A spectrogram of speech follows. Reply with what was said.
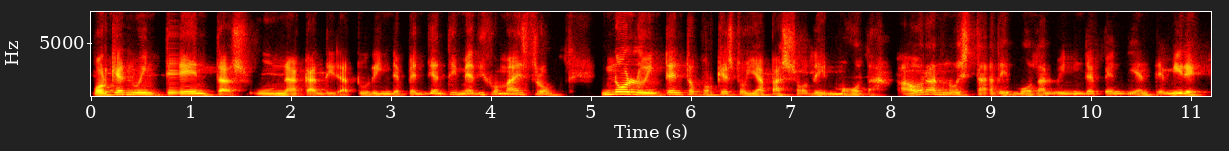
¿por qué no intentas una candidatura independiente? Y me dijo, maestro, no lo intento porque esto ya pasó de moda. Ahora no está de moda lo independiente. Mire,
